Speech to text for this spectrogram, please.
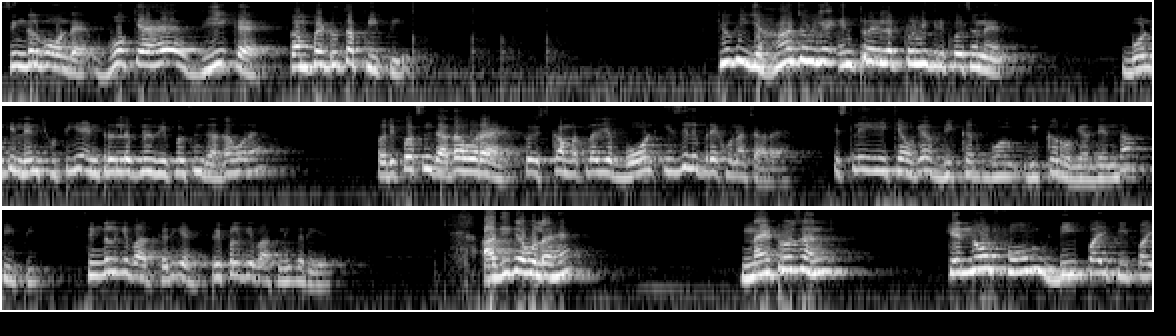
सिंगल बॉन्ड है, वो क्या है? वीक है कंपेयर टू द पीपी क्योंकि यहाँ जो ये इंटर इलेक्ट्रॉनिक रिपल्सन है बॉन्ड की लेंथ छोटी है इंटर इलेक्ट्रॉनिक रिपल्सन ज़्यादा हो रहा है। और रिपल्सन ज़्यादा हो रहा है तो इसका मतलब ये बॉन्ड इजीली ब्रेक होना चाह रहा है। इसलिए ये क्या हो गया? वीकर बॉन्ड वीकर हो गया देन द पीपी सिंगल की बात करिए ट्रिपल की बात नहीं करिए। आगे क्या बोला है? Nitrogen can not form d pi p pi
